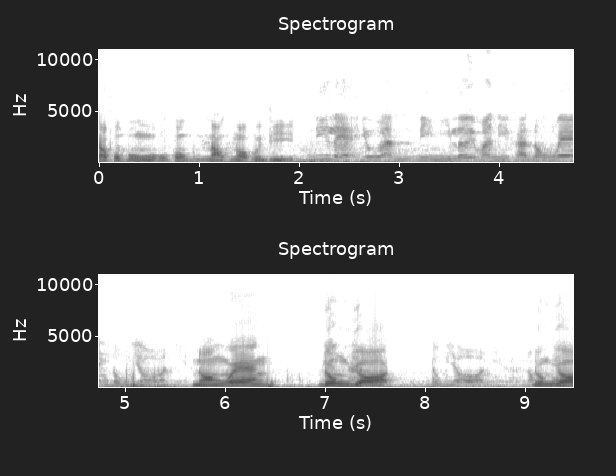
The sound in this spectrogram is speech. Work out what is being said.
ครับ ผมบ่ฮู้ผมนอกนอกพื้นที่นี่แหละอยู่อันนี่นี่เลยมานี่ค่ะน้องแวงดงยอนี่หนองแวงดงยอด ดงยอนี่ค่ะน้ดงยอ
